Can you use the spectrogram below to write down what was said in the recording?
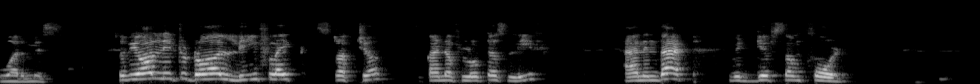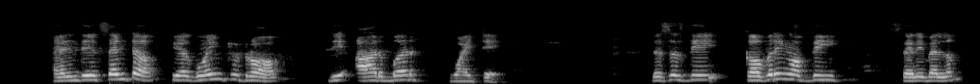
vermis. So we all need to draw a leaf-like structure kind of lotus leaf. And in that we give some fold. And in the center we are going to draw the arbor vitae. This is the covering of the cerebellum.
